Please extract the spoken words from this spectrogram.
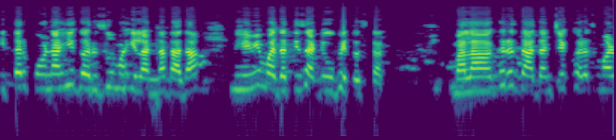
इतर कोणाही गरजू महिलांना दादा नेहमी मदतीसाठी उभेत असतात. मला खरंच दादांचे खरंच मन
